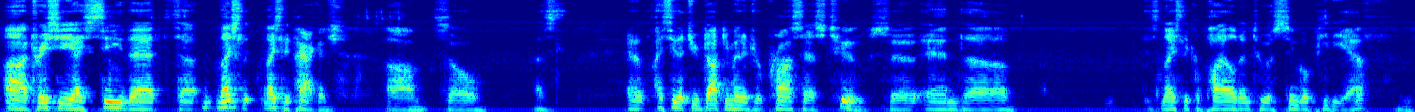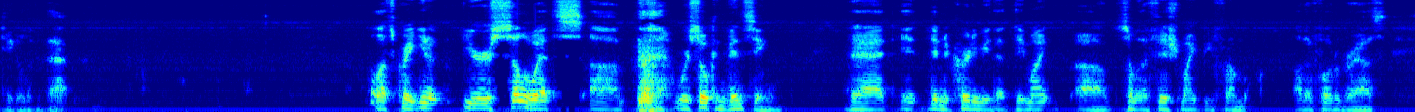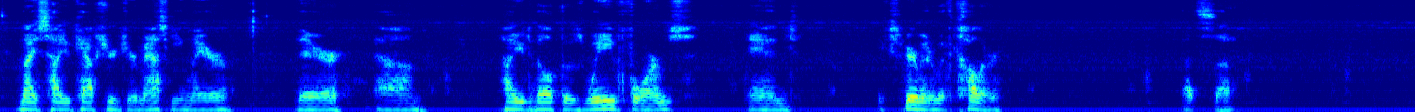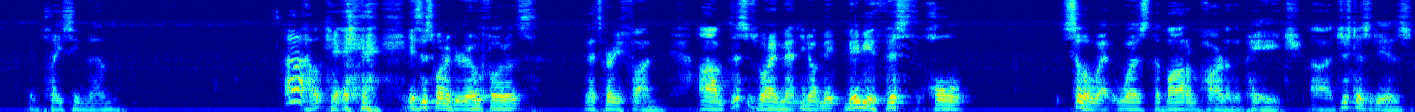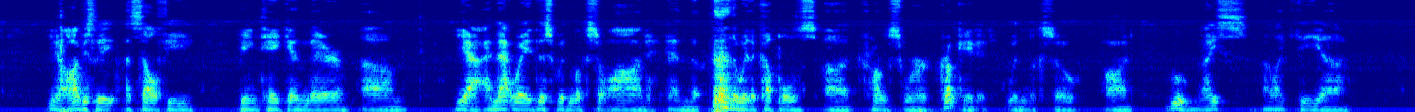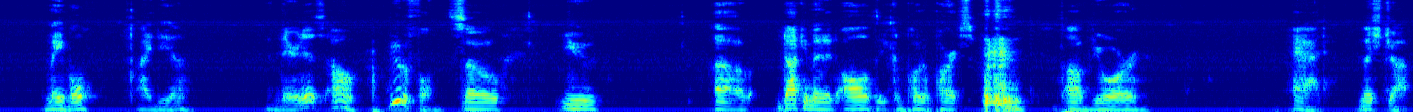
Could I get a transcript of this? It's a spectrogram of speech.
Uh, Tracy, I see that uh, nicely nicely packaged. Um, so, and I see that you've documented your process too. So, and uh, it's nicely compiled into a single PDF. Let me take a look at that. Well, that's great. You know, your silhouettes um, were so convincing that it didn't occur to me that they might, uh, some of the fish might be from other photographs. Nice how you captured your masking layer there, um, how you developed those wave forms and experimented with color. That's uh, in placing them Ah, okay. is this one of your own photos? That's very fun. Um, this is what I meant. You know, may, maybe if this whole silhouette was the bottom part of the page, uh, just as it is, you know, obviously a selfie being taken there. Um, yeah, and that way this wouldn't look so odd, and the, the way the couple's uh, trunks were truncated wouldn't look so odd. Ooh, nice. I like the uh, label idea. There it is. Oh, beautiful. So you uh, documented all the component parts of your ad. Nice job.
